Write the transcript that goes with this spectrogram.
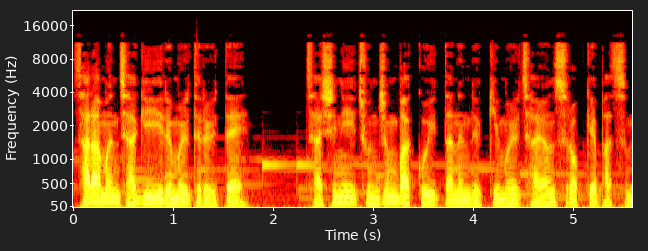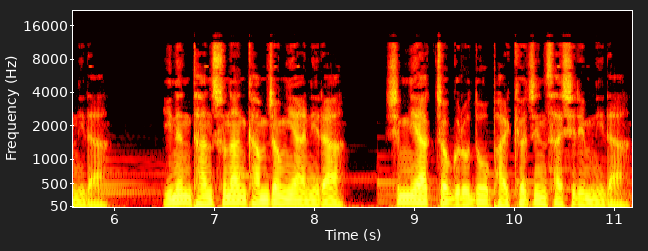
사람은 자기 이름을 들을 때 자신이 존중받고 있다는 느낌을 자연스럽게 받습니다. 이는 단순한 감정이 아니라 심리학적으로도 밝혀진 사실입니다.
